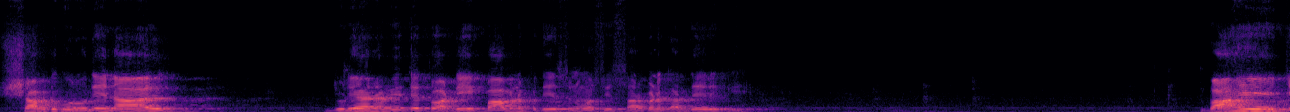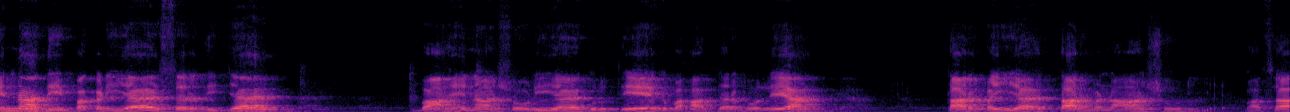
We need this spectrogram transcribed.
ਸ਼ਬਦ ਗੁਰੂ ਦੇ ਨਾਲ ਜੁੜਿਆ ਰਹੇ ਤੇ ਤੁਹਾਡੇ ਪਾਵਨ ਉਪਦੇਸ਼ ਨੂੰ ਅਸੀਂ ਸਰਵਣ ਕਰਦੇ ਰਹੀਏ। ਬਾਹੇ ਜਿਨ੍ਹਾਂ ਦੀ ਪਕੜੀਐ, ਸਿਰ ਦੀਜੈ। ਬਾਹੇ ਨਾ ਛੋੜੀਐ, ਗੁਰੂ ਤੇਗ ਬਹਾਦਰ ਬੋਲਿਆ, ਧਰ ਪਈਐ, ਧਰਮ ਨਾ ਛੋੜੀਐ। ਬਾਸਾ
